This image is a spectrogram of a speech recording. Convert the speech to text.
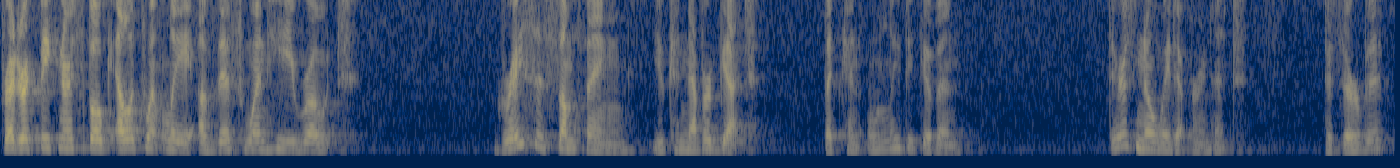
Frederick Buechner spoke eloquently of this when he wrote Grace is something you can never get, but can only be given. There is no way to earn it, deserve it,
